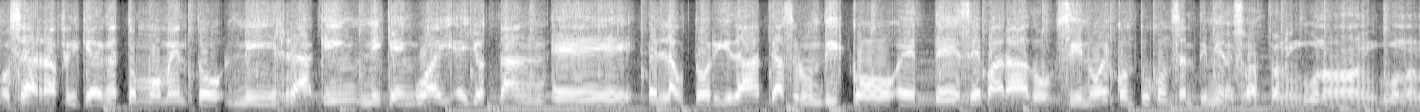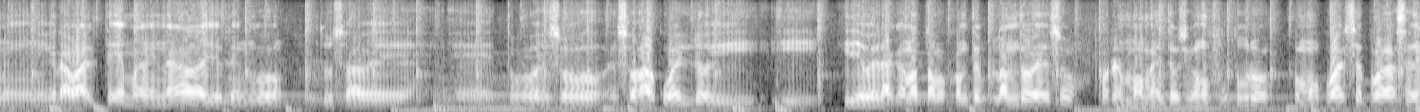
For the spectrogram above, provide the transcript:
O sea, Rafi, que en estos momentos ni Raquín ni Kenway, ellos están eh, en la autoridad de hacer un disco este, separado si no es con tu consentimiento. Exacto, ninguno, no, ninguno, ni, grabar tema ni nada. Yo tengo, tú sabes, eh, todos esos, esos acuerdos y, de verdad que no estamos contemplando eso por el momento, si en un futuro como cual se puede hacer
